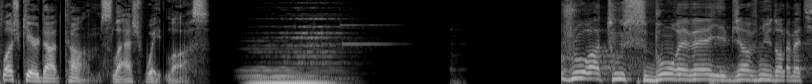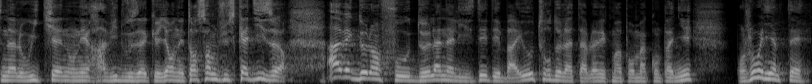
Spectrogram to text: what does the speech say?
plushcare.com slash weight loss. Bonjour à tous, bon réveil et bienvenue dans la matinale week-end. On est ravis de vous accueillir. On est ensemble jusqu'à 10h avec de l'info, de l'analyse, des débats et autour de la table avec moi pour m'accompagner. Bonjour William Tay.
